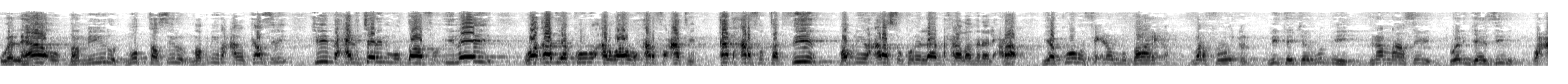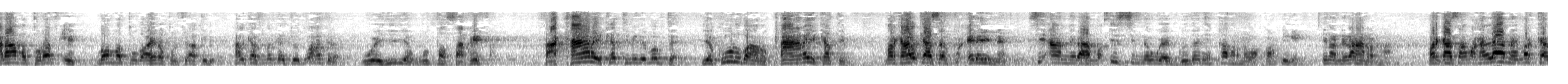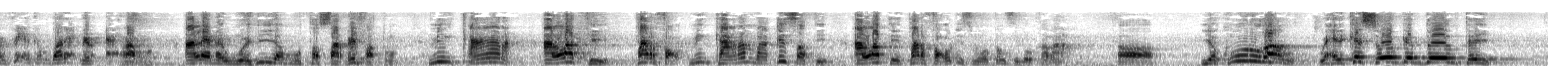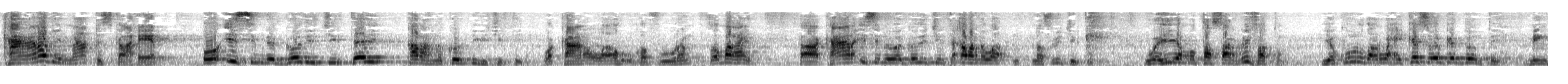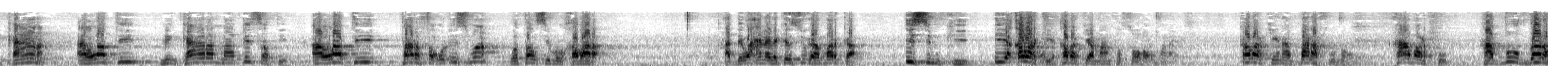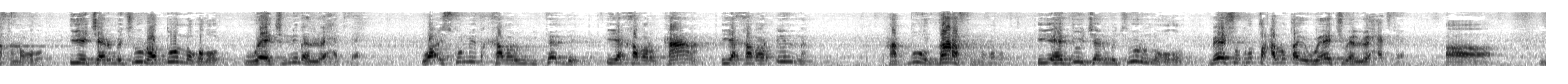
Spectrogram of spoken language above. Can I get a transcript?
wlhaau damiiru mutasilu mabniyu cala اlkasri fii maxali jarin mudaafu ilayh wqad yakunu alwaaw xarfu caطfin qad xarfu takhiir mabniyu calى sukuuni la maxala min اlcraab yakunu ficlu mudaaricu marfuucu litajarudihi min الnaasibi wاljaazimi wacalaamatu rafcihi damatu daahiraة fi akhiri halkaas markaad joogto waxaa tira wahiya mutasarifa taa kaanay ka timid mogta? Yakunudaanu kaanay ka timid. Marka halkaasaan ku celaynaa si aan nidhaahno isimna waa godani qabarna waa kordhige. Inaan nidhahan rabnaa. Markaasaan waxaan leenahay markaan ficilka mudaaric raabno aan leenahay wahiya mutasarifatun min kaana allatii tarfacu min kaana naaqisati allatii tarfacu isma watansibu lkhabara yakunudaanu waxay ka soo gadoontay kaanadii naaqiska aheed oo isimna godi jirtay qabarna kor dhigi jirtay. Wa kaana allaahu kafuuran soo maahayn kaana isimna waa godi jirtay qabarna waa nasbi jirtay. Wa hiya mutasarifatun yakunudan waxay ka soo gadoontay. Min kaana allatii min kaana naaqisati allatii tarfacu isma wa tansibu lkhabara haddee waxaana laka sugaa marka isimkii iyo qabarkii qabarkiia maanta soo hormaray. Qabarkiina darafu noqdo. Qabarku hadduu daraf noqdo iyo jaarmajruur hadduu noqdo waajibnimaa loo xadfaa. Waa isku mid khabaru mubtade iyo khabaru kaana iyo khabaru inna. Hadduu daraf noqdo iyo hadduu jaarmajruur noqdo meeshuu ku tacalluqayo waajibaa loo xadfaa.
